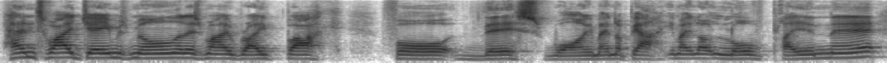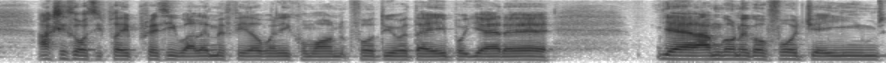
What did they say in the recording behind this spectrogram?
Hence why James Milner is my right back for this one. He might not be, he might not love playing there. I actually thought he played pretty well in midfield when he come on for the other day, but yeah. Uh, yeah, I'm going to go for James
